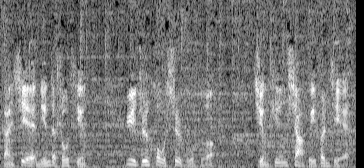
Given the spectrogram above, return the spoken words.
感谢您的收听。欲知后事如何，请听下回分解。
